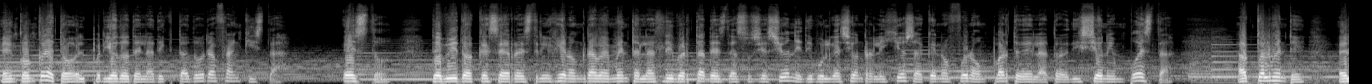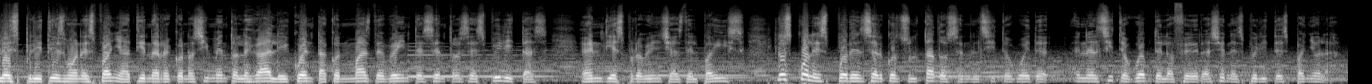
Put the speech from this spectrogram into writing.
en concreto el periodo de la dictadura franquista. Esto debido a que se restringieron gravemente las libertades de asociación y divulgación religiosa que no fueron parte de la tradición impuesta. Actualmente, el espiritismo en España tiene reconocimiento legal y cuenta con más de 20 centros espíritas en 10 provincias del país, los cuales pueden ser consultados en el sitio web de, en el sitio web de la Federación Espírita Española.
